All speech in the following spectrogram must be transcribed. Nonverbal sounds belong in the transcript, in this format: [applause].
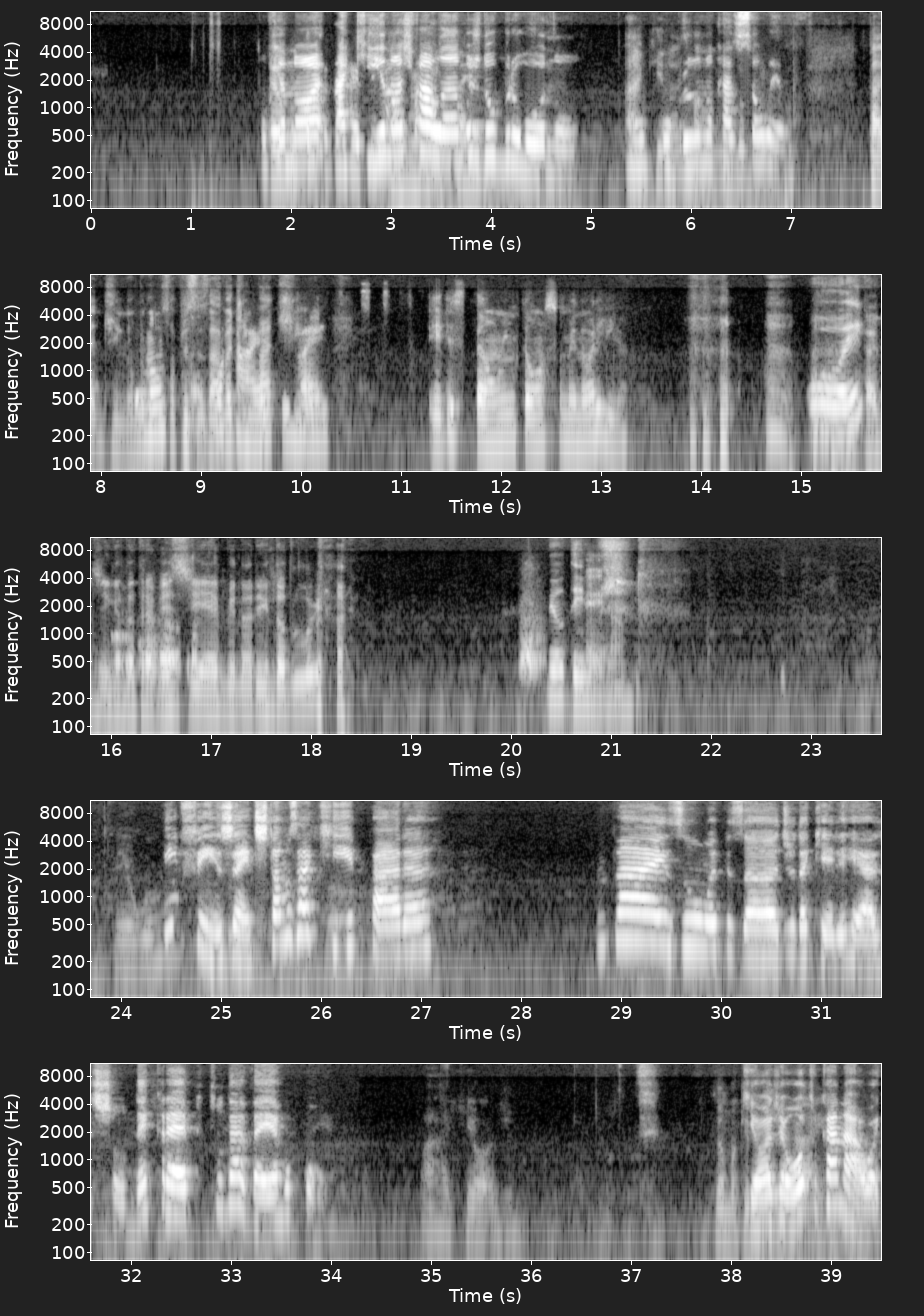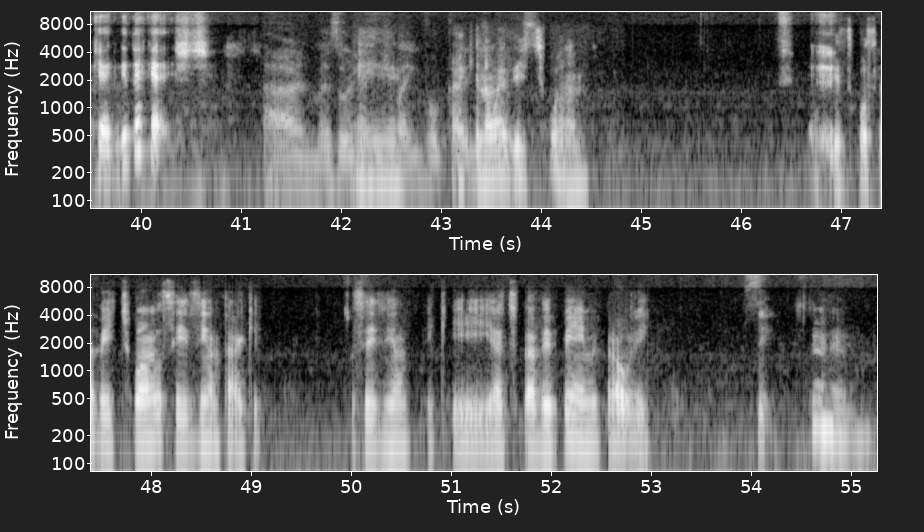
Porque nós, aqui nós falamos do Bruno. Aqui o Bruno, no caso, sou eu. Tadinho, o Eu Bruno não só precisava de hype, empatia. Mas eles estão, então eu sou minoria. Oi, [laughs] Tadinho da travesti é minoria em todo lugar. meu É, Deus. Eu... Enfim, gente, estamos aqui para mais um episódio daquele reality show decrépito da véia RuPaul. Ai, que ódio. Que ódio é outro ele. canal, aqui é Glittercast. Ah, mas hoje a gente É, vai invocar é que não é dois. VH1. Porque se fosse VH1, vocês iam estar aqui. Vocês iam ter que ativar VPN para ouvir. Sim. Uhum.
